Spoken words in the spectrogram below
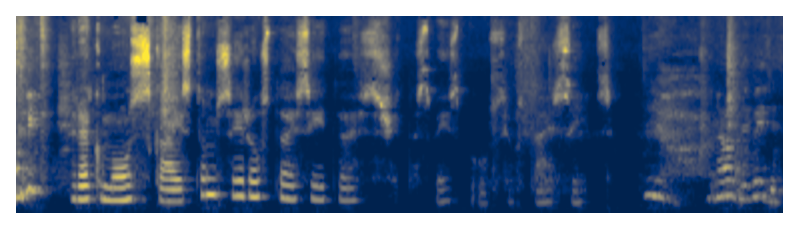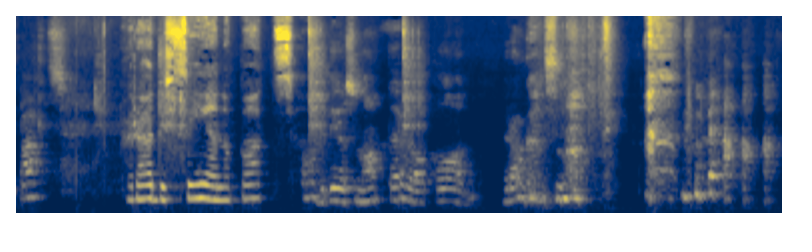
Reku mūsu skaistums ir uztaisītais. Šitas viss būs uztaisīts. Jā, rādi vidi pats. Radi sienu pats. Ak, Dievs, mata ar vēl klādu. Ragans mati.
